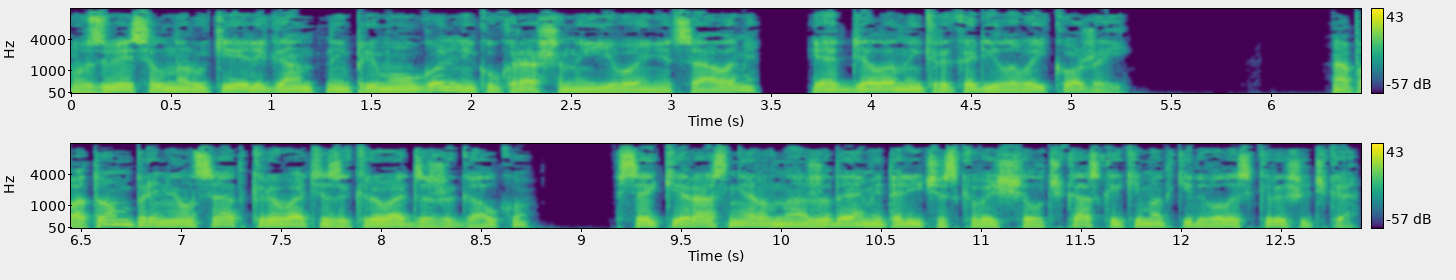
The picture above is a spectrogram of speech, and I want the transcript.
Взвесил на руке элегантный прямоугольник, украшенный его инициалами и отделанный крокодиловой кожей. А потом принялся открывать и закрывать зажигалку, всякий раз нервно ожидая металлического щелчка, с каким откидывалась крышечка.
